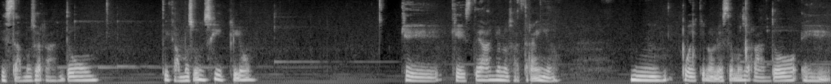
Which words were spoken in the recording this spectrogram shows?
Estamos cerrando, digamos, un ciclo que, este año nos ha traído. Mm, puede que no lo estemos cerrando, eh,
